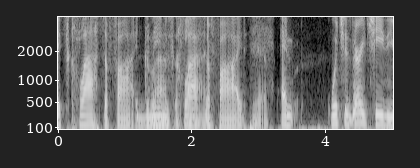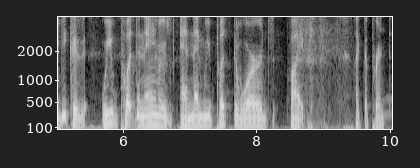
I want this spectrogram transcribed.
It's classified. The name is Classified. classified. Yes. And which is very cheesy because we put the name and then we put the words like Like the print.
